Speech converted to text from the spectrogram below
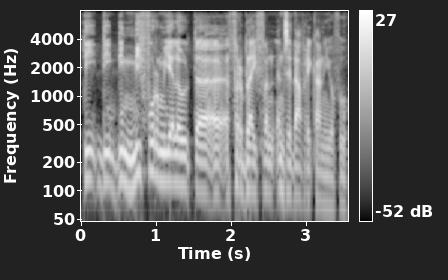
die die die nie formele uh, verblyf in in Suid-Afrika nie of hoe?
